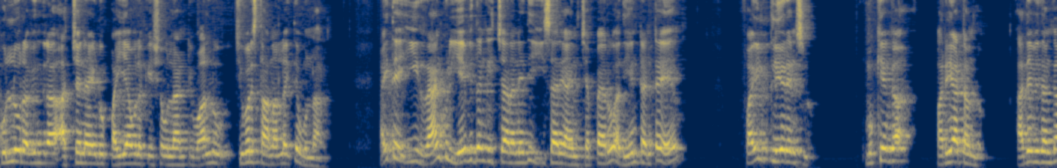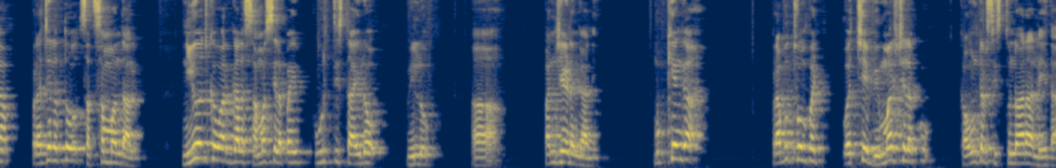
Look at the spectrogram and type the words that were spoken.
కుల్లు రవీంద్ర అచ్చెన్నాయుడు పయ్యావుల కేశవ్ లాంటి వాళ్ళు చివరి స్థానాల్లో అయితే ఉన్నారు. అయితే ఈ ర్యాంకులు ఏ విధంగా ఇచ్చారనేది ఈసారి ఆయన చెప్పారు. అది ఏంటంటే ఫైల్ క్లియరెన్స్లు ముఖ్యంగా పర్యటనలు అదేవిధంగా ప్రజలతో సత్సంబంధాలు నియోజకవర్గాల సమస్యలపై పూర్తి స్థాయిలో వీళ్ళు పనిచేయడం కానీ ముఖ్యంగా ప్రభుత్వంపై వచ్చే విమర్శలకు కౌంటర్స్ ఇస్తున్నారా లేదా?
